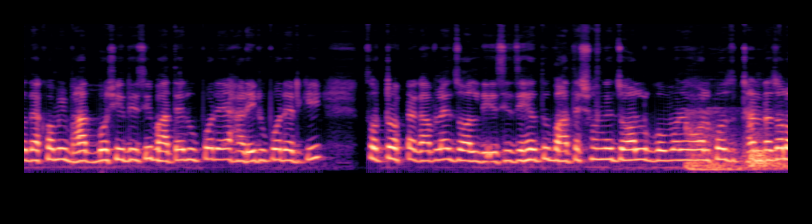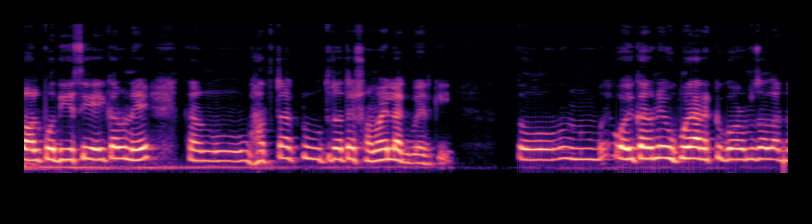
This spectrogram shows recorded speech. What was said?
তো দেখো আমি ভাত বসিয়ে দিয়েছি, ভাতের উপরে, হাঁড়ির উপরে আর কি ছোট্ট একটা গামলায় জল দিয়েছি। যেহেতু ভাতের সঙ্গে জল মানে অল্প, ঠান্ডা জল অল্প দিয়েছি এই কারণে, কারণ ভাতটা একটু উতরাতে সময় লাগবে আর কি। তো ওই কারণে উপরে আর একটু গরম জল আর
